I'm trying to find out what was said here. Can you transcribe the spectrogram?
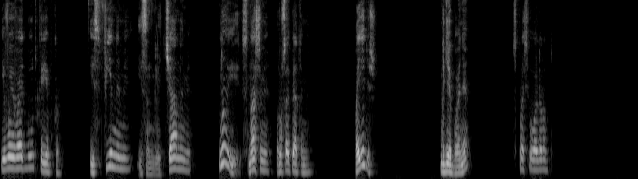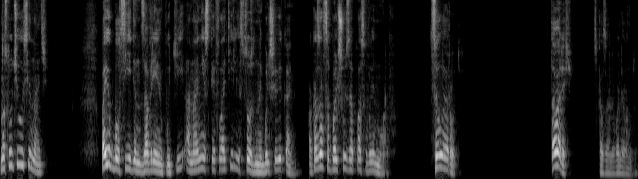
И воевать будут крепко. И с финнами, и с англичанами, ну и с нашими русопятами. Поедешь? Где баня? Спросил Валерант. Но случилось иначе. Паёк был съеден за время пути, а на Онежской флотилии, созданной большевиками, оказался большой запас военморов. Целая рота. «Товарищ», — сказали Валеранду,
